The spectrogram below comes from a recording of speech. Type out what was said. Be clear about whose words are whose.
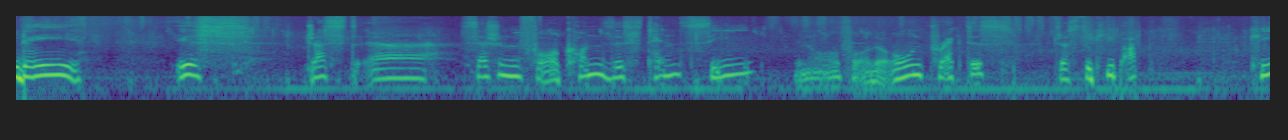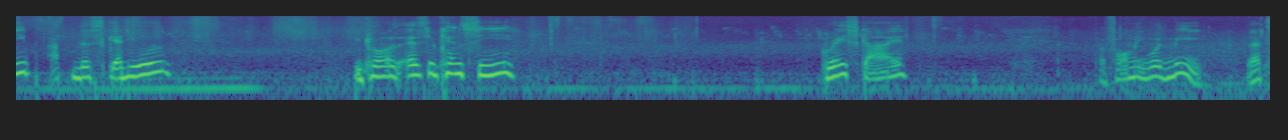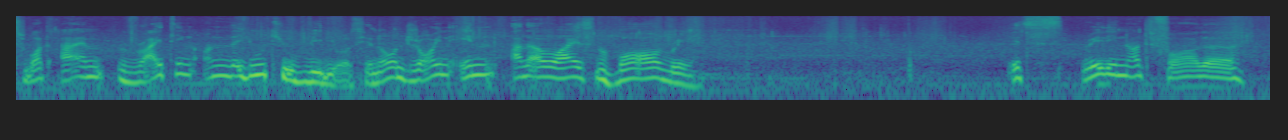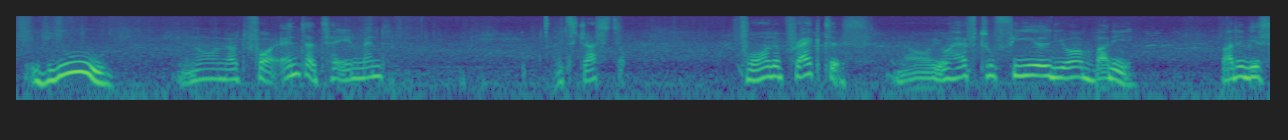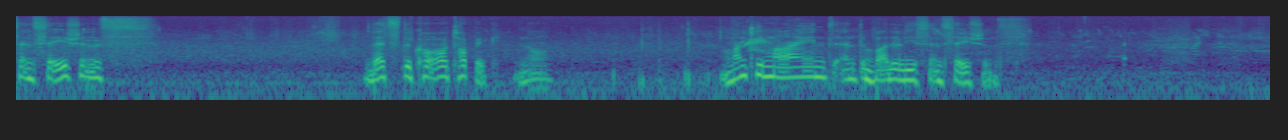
Speaker 1: today is just a session for consistency, you know, for the own practice, just to keep up, keep up the schedule, because as you can see, gray sky performing with me. That's what I'm writing on the YouTube videos, you know, join in, otherwise boring. It's really not for the view, you know, not for entertainment. It's just for the practice, you know, you have to feel your body, bodily sensations that's the core topic, you know. Monkey mind and the bodily sensations.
